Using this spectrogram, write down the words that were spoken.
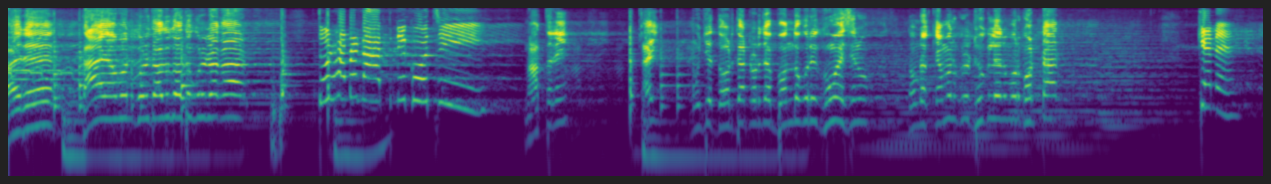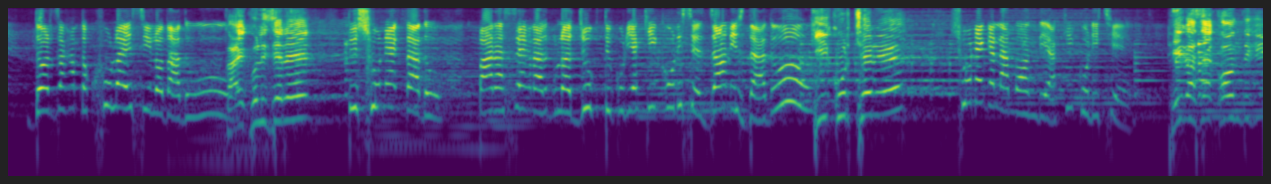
কাই রে? কাই এমন করে দাদু দাদু করে ডাকা তোর আমরা নাতনি কোচি নাতনি? মুই যে দরজা টরজা বন্ধ করে ঘুমাইছিল তোমরা কেমন করে ঢুকলেন মোর ঘরটা কেনে? দরজাখান তো খোলাই ছিল দাদু। কাই খুলিছে রে? তুই শুনে দাদু পাড়া স্যাংরারগুলা যুক্তি করিয়া কি করিছে জানিস দাদু? কি করছে রে? শুনে গেলাম মন দিয়া কি করিছে? ঠিক আছে কোন দিকে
